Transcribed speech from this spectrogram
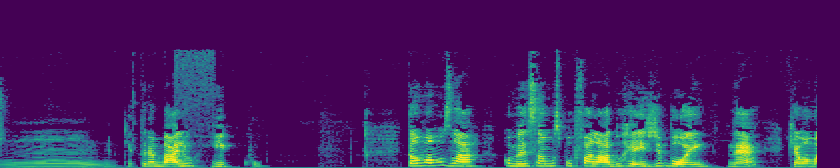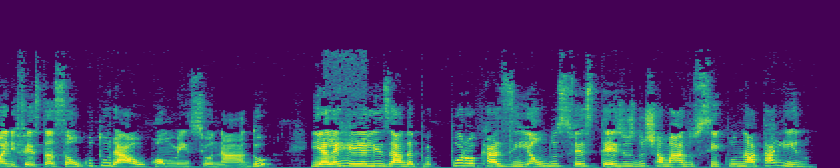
Hum, que trabalho rico! Então vamos lá. Começamos por falar do Reis de Boi, né? Que é uma manifestação cultural, como mencionado, e ela é realizada por ocasião dos festejos do chamado ciclo natalino.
